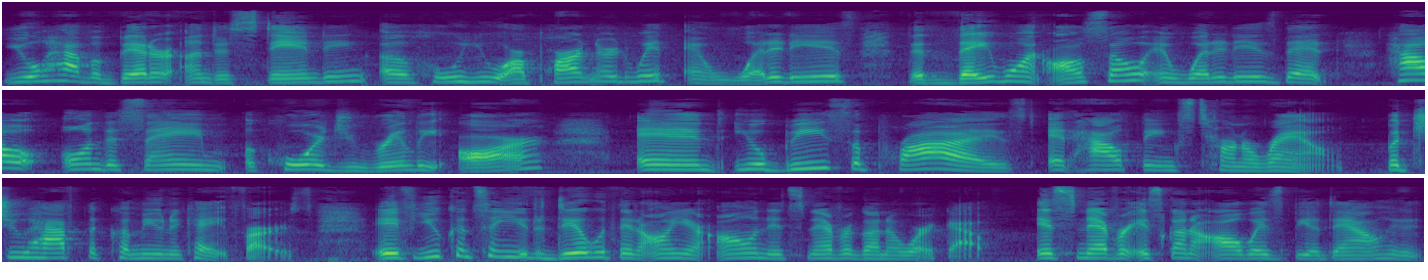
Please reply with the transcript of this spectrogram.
you'll have a better understanding of who you are partnered with and what it is that they want also and what it is that how on the same accord you really are. And you'll be surprised at how things turn around but you have to communicate first. If you continue to deal with it on your own, it's never going to work out it's never it's going to always be a down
